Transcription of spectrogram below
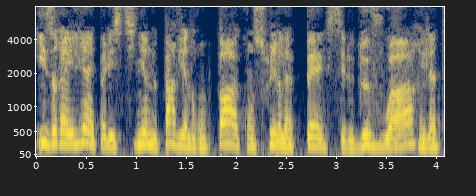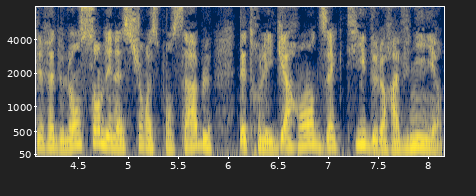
Israéliens et Palestiniens ne parviendront pas à construire la paix. C'est le devoir et l'intérêt de l'ensemble des nations responsables d'être les garantes actives de leur avenir.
